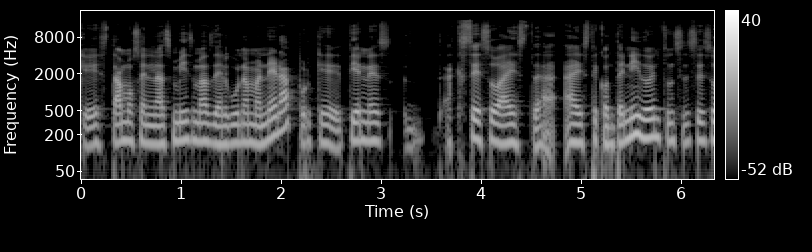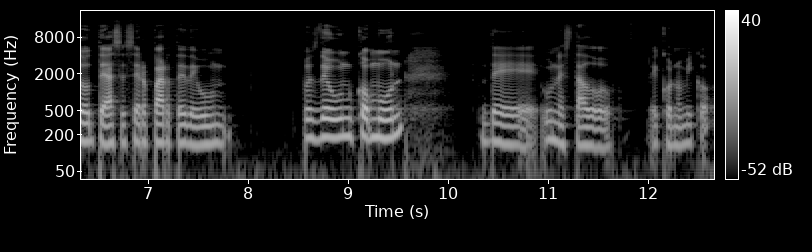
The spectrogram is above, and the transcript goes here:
que estamos en las mismas de alguna manera porque tienes acceso a, esta, a este contenido, entonces eso te hace ser parte de un, pues de un común, de un estado económico.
